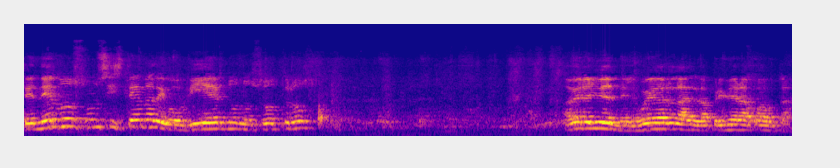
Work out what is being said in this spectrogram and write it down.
Tenemos un sistema de gobierno nosotros. A ver, ayúdenme, les voy a dar la, la primera pauta.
